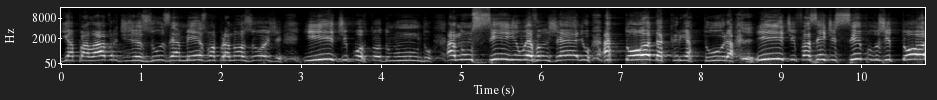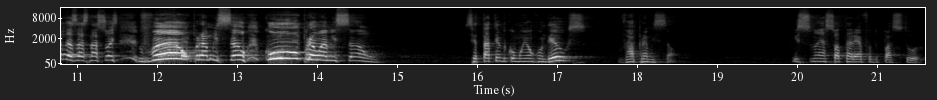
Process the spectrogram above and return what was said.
E a palavra de Jesus é a mesma para nós hoje. Ide por todo mundo, anuncie o evangelho a toda criatura. Ide fazer discípulos de todas as nações. Vão para a missão, cumpram a missão. Você está tendo comunhão com Deus? Vá para a missão. Isso não é só tarefa do pastor,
